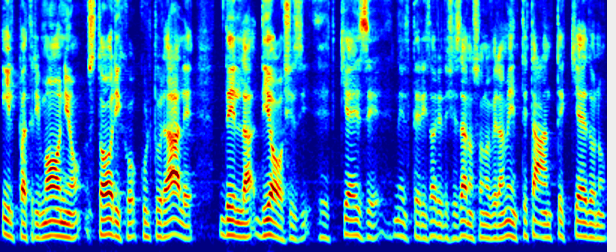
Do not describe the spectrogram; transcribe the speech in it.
il patrimonio storico-culturale della diocesi. Eh, chiese nel territorio diocesano sono veramente tante, chiedono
